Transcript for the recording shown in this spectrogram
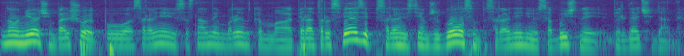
ну, не очень большой по сравнению с основным рынком операторов связи, по сравнению с тем же голосом, по сравнению с обычной передачей данных.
